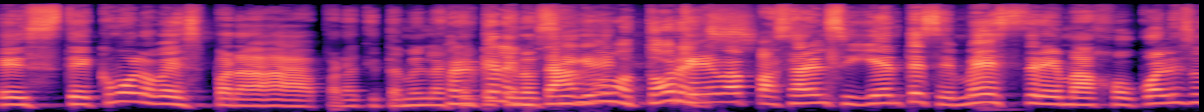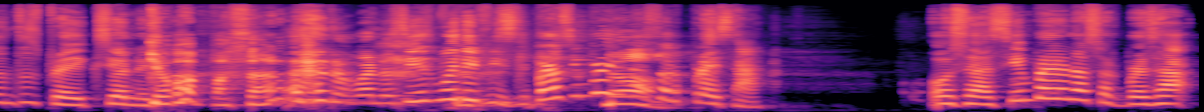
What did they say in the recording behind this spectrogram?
Este, ¿cómo lo ves para, para que también la Para gente que nos sigue, motores. qué va a pasar el siguiente semestre, Majo? ¿Cuáles son tus predicciones? ¿Qué va a pasar? bueno, sí es muy difícil, pero siempre hay No. una sorpresa. O sea, siempre hay una sorpresa,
